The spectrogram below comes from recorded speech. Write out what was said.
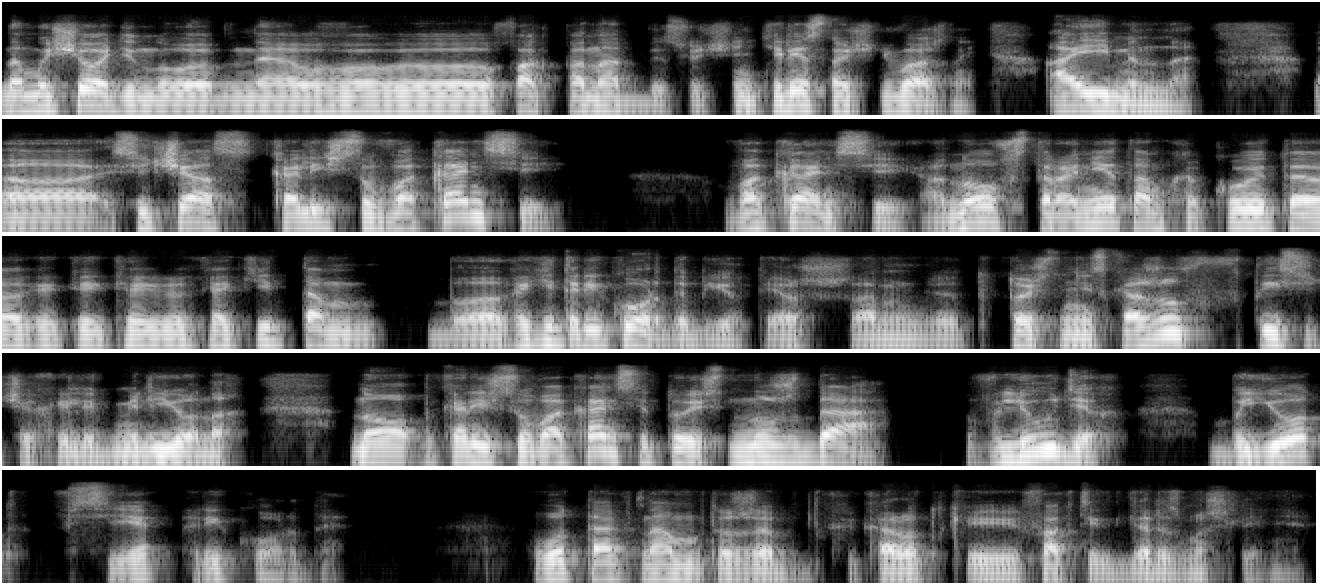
нам еще один э, факт понадобится, очень интересный, очень важный. А именно, э, сейчас количество вакансий вакансий, оно в стране там какое-то, какие-то там какие-то рекорды бьют. Я уж там точно не скажу в тысячах или в миллионах, но количество вакансий, то есть нужда в людях бьет все рекорды. Вот так нам тоже короткий фактик для размышления.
